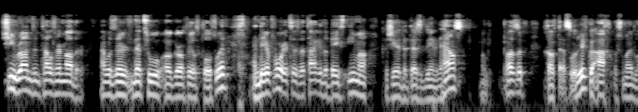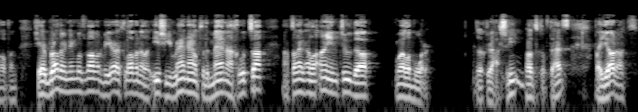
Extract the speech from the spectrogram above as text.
She runs and tells her mother. That was their, that's who a girl feels close with. And therefore it says the tag the base ima because she had a designated house. She had a brother named was. She ran out to the man outside to the well of water. Zok Rashi, Pasuk Tes, by Yoratz,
